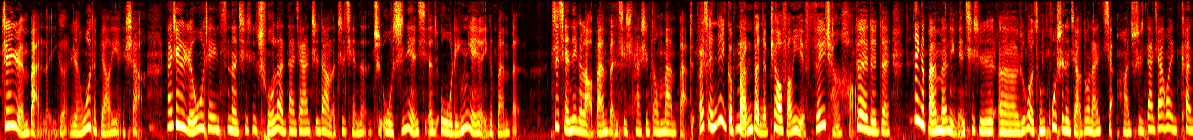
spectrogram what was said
真人版的一个人物的表演上。那这个人物这一次呢，其实除了大家知道了之前的，就五十年前、呃五零年有一个版本，之前那个老版本其实它是动漫版。对，而且那个版本的票房也非常好。对对对，那个版本里面，其实呃，如果从故事的角度来讲哈，就是大家会看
